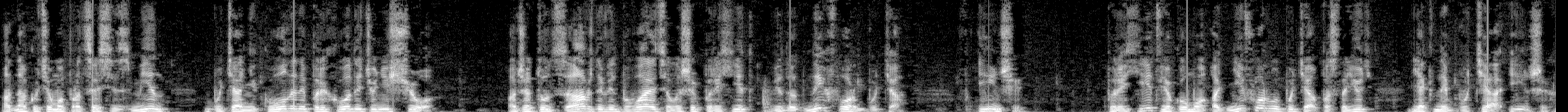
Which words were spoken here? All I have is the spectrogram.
Однак у цьому процесі змін буття ніколи не переходить у ніщо, адже тут завжди відбувається лише перехід від одних форм буття в інші, перехід, в якому одні форми буття постають як небуття інших.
